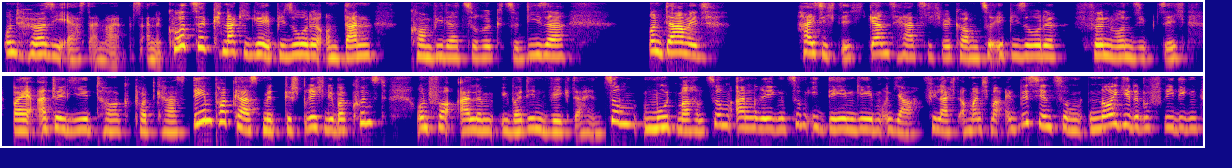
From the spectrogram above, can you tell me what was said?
und hör sie erst einmal. Es ist eine kurze, knackige Episode und dann komm wieder zurück zu dieser. Und damit heiße ich dich ganz herzlich willkommen zur Episode 75 bei Atelier Talk Podcast, dem Podcast mit Gesprächen über Kunst und vor allem über den Weg dahin. Zum Mut machen, zum Anregen, zum Ideen geben und ja, vielleicht auch manchmal ein bisschen zum Neugierde befriedigen.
